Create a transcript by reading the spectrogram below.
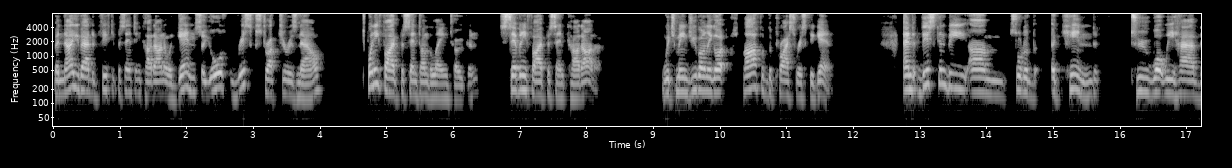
but now you've added 50% in Cardano again. So your risk structure is now 25% underlying token, 75% Cardano, which means you've only got half of the price risk again. And this can be um, sort of akin to what we have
